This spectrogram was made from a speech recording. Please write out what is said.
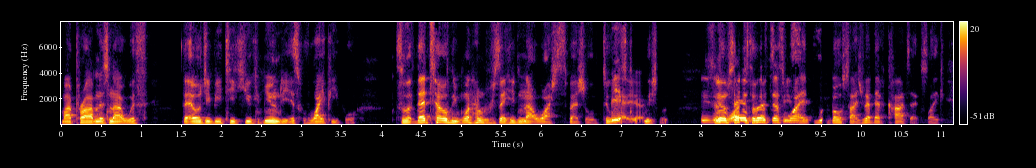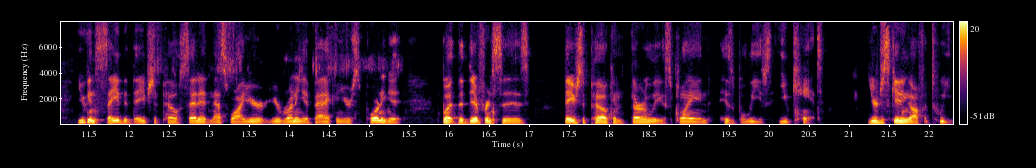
my problem is not with the LGBTQ community, it's with white people. So that tells me 100% he did not watch the special to its yeah, completion. Yeah. You know what I'm saying? So that, that's why it, both sides you have to have context. Like you can say that Dave Chappelle said it, and that's why you're you're running it back and you're supporting it. But the difference is Dave Chappelle can thoroughly explain his beliefs. You can't. You're just getting off a tweet.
